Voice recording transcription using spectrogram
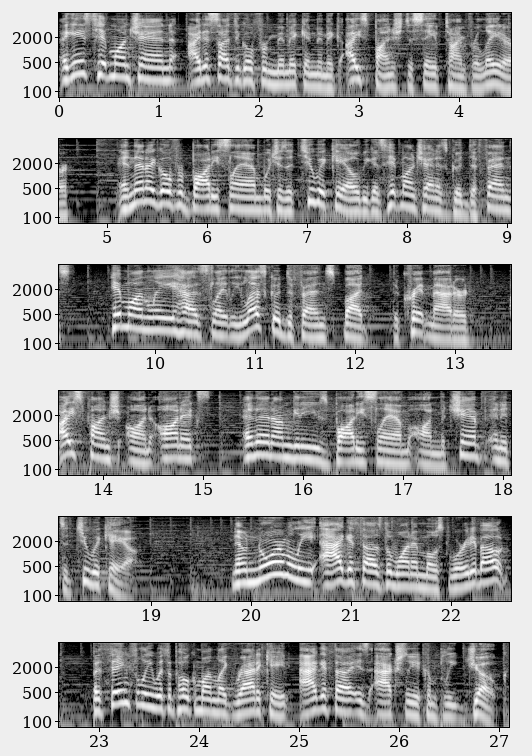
Against Hitmonchan, I decide to go for Mimic and Mimic Ice Punch to save time for later, and then I go for Body Slam, which is a 2-hit KO because Hitmonchan has good defense. Hitmonlee has slightly less good defense, but the crit mattered. Ice Punch on Onix, and then I'm going to use Body Slam on Machamp, and it's a 2-hit KO. Now, normally Agatha is the one I'm most worried about, but thankfully with a Pokemon like Raticate, Agatha is actually a complete joke.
